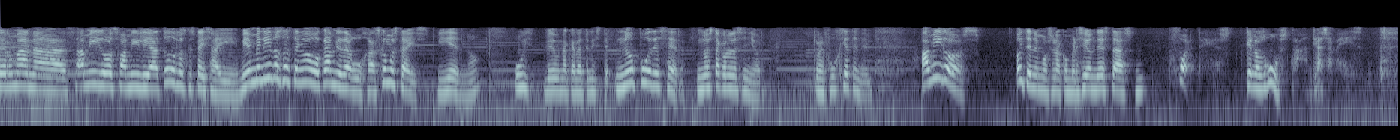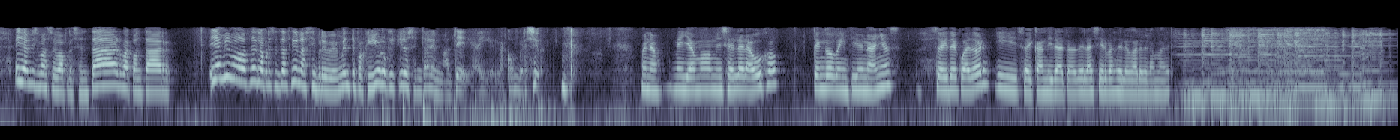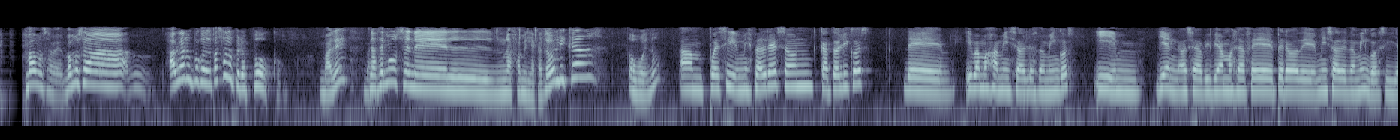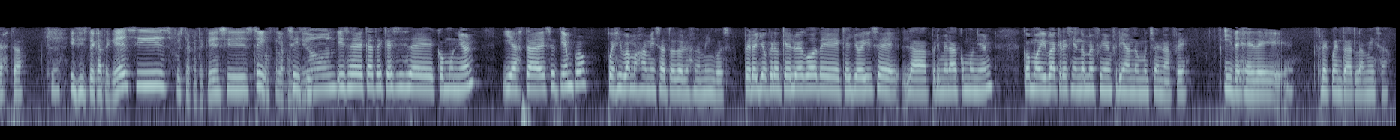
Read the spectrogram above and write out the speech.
hermanas, amigos, familia, todos los que estáis ahí. Bienvenidos a este nuevo cambio de agujas. ¿Cómo estáis? Bien, ¿no? Uy, veo una cara triste. No puede ser. No está con el Señor. Refúgiate en Él. Amigos, hoy tenemos una conversión de estas fuertes, que nos gustan, ya sabéis. Ella misma se va a presentar, va a contar... Ella misma va a hacer la presentación así brevemente porque yo lo que quiero es entrar en materia y en la conversión. Bueno, me llamo Michelle Araujo, tengo 21 años, soy de Ecuador y soy candidata de las siervas del hogar de la madre. Vamos a ver, vamos a hablar un poco del pasado, pero poco, ¿vale? Vale. Nacemos en, el- una familia católica, o bueno, Am, pues sí, mis padres son católicos, de íbamos a misa los domingos y mm, bien, o sea, vivíamos la fe, pero de misa de domingos y ya está. Sí. hiciste catequesis, fuiste a catequesis, Sí, tomaste la sí, sí. comunión. Hice catequesis de comunión y hasta ese tiempo pues íbamos a misa todos los domingos. Pero yo creo que luego de que yo hice la primera comunión, como iba creciendo me fui enfriando mucho en la fe y dejé de frecuentar la misa.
